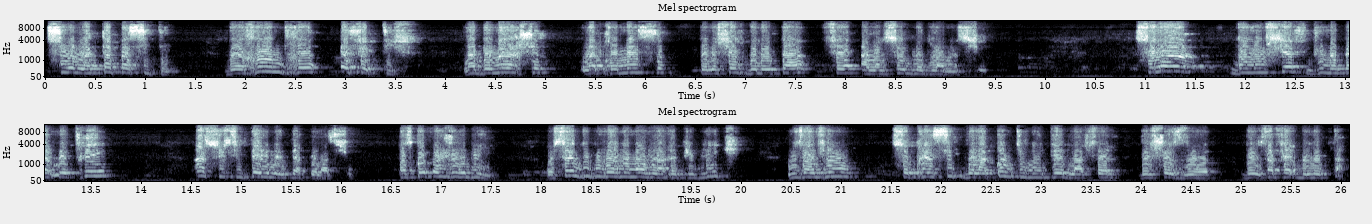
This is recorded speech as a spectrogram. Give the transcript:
sur la capacité de rendre effectif la démarche, la promesse que le chef de l'État fait à l'ensemble de la nation. Cela, dans mon chef, vous me permettrez, à susciter une interpellation. Parce qu'aujourd'hui, au sein du gouvernement de la République, nous avons ce principe de la continuité de l'affaire des choses, des affaires de l'État.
